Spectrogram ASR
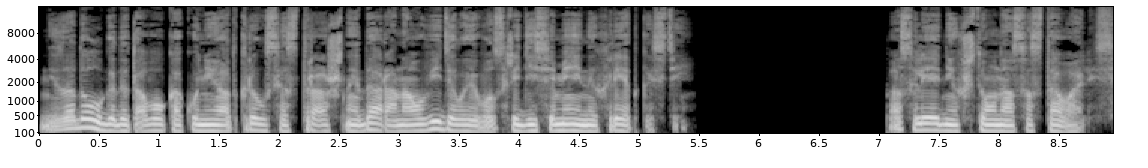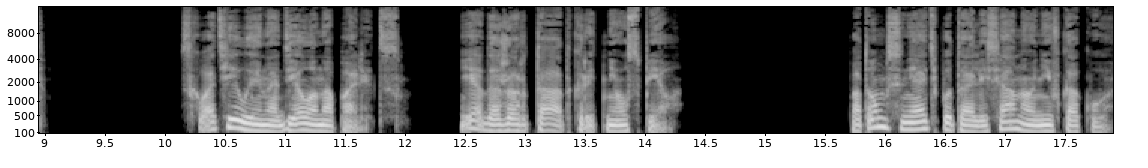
Незадолго до того, как у нее открылся страшный дар, она увидела его среди семейных редкостей. Последних, что у нас оставались. Схватила и надела на палец. Я даже рта открыть не успела. Потом снять пытались, а оно ни в какую.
